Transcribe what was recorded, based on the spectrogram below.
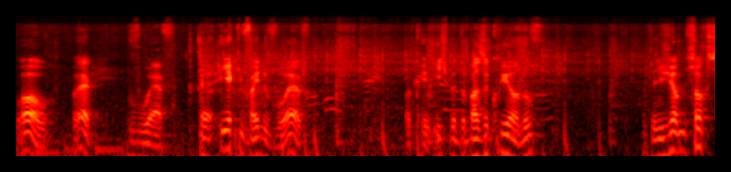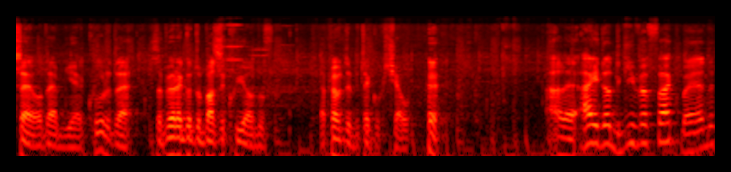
Wow, WF. E, jaki fajny WF. Okej, idźmy do bazy kujonów. Ten ziom co chce ode mnie? Kurde, zabiorę go do bazy kujonów. Naprawdę by tego chciał. Ale I don't give a fuck, man.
